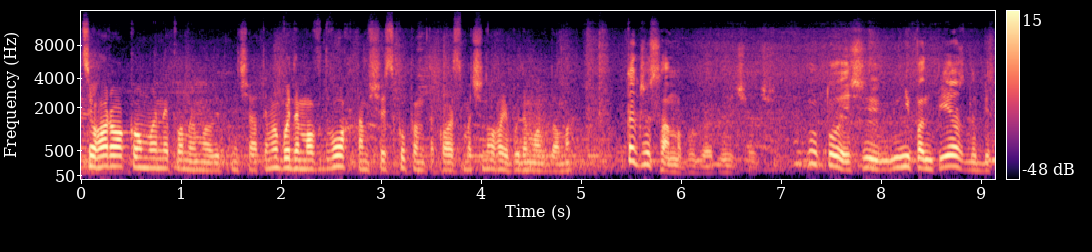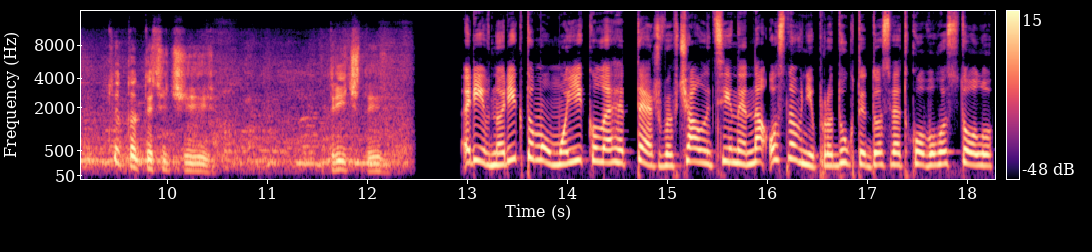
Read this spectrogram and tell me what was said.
Цього року ми не плануємо відмічати. Ми будемо вдвох, там щось купимо такого смачного і будемо вдома. Так же само буду отмечать. Ну, то есть э, не помпезно, без... где-то тысячи три-четыре. Рівно рік тому мої колеги теж вивчали ціни на основні продукти до святкового столу.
